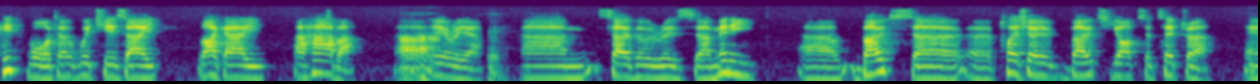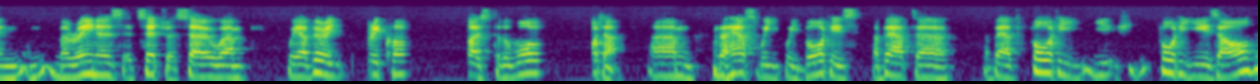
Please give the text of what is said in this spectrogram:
Pittwater, which is a like a a harbour uh, ah, area. Um, so there is uh, many uh, boats, uh, uh, pleasure boats, yachts, etc., and marinas, etc. So um, we are very very close to the water. Um, the house we, we bought is about uh, about 40, 40 years old,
